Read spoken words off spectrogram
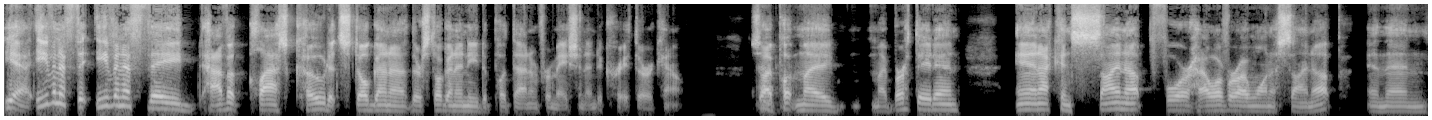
Yeah, even if the, even if they have a class code, it's still gonna they're still gonna need to put that information in to create their account. So okay. I put my my birth date in, and I can sign up for however I want to sign up, and then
